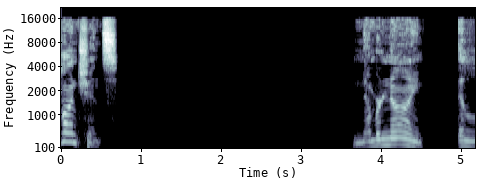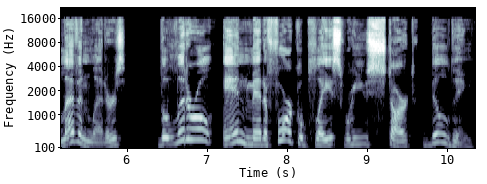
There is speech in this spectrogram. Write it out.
Conscience. Number 9. 11 letters. The literal and metaphorical place where you start building.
